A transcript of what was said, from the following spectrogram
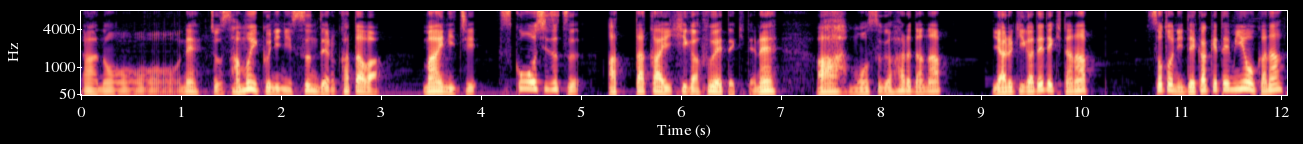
あのー、ねちょっと寒い国に住んでる方は毎日少しずつあったかい日が増えてきてね。ああもうすぐ春だな。やる気が出てきたな。外に出かけてみようかな。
